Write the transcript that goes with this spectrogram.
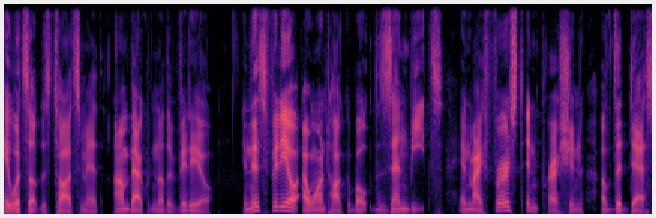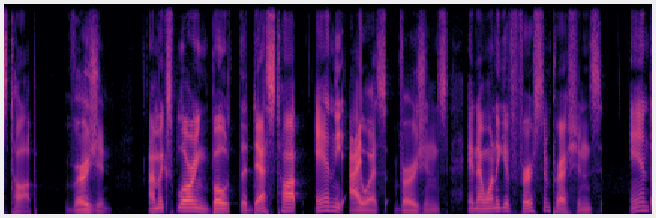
Hey, what's up? This is Todd Smith. I'm back with another video. In this video, I want to talk about ZenBeats and my first impression of the desktop version. I'm exploring both the desktop and the iOS versions, and I want to give first impressions and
